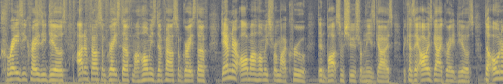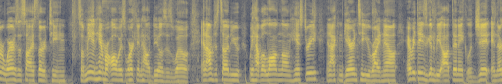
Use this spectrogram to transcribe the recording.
Crazy crazy deals. I done found some great stuff. My homies done found some great stuff. Damn near all my homies from my crew then bought some shoes from these guys because they always got great deals. The owner wears a size 13 so me and him are always working out deals as well. And i'm just telling you we have a long long history and i can guarantee you right now everything's to be authentic legit and they're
